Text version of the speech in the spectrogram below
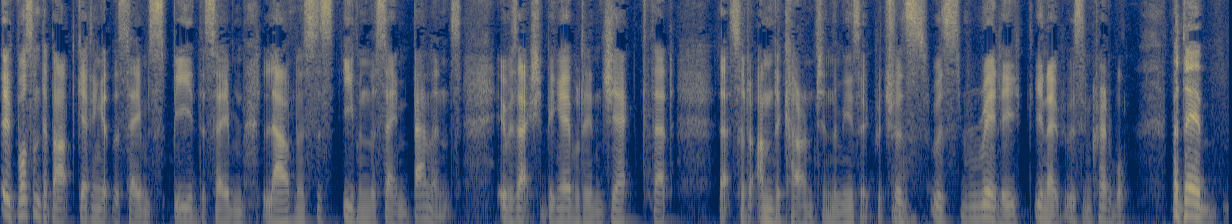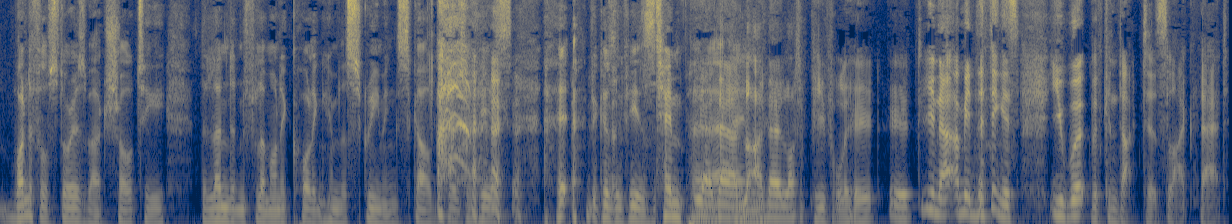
It wasn't about getting at the same speed, the same loudness, even the same balance. It was actually being able to inject that that sort of undercurrent in the music, which was was really, you know, it was incredible. But there are wonderful stories about Solti, the London Philharmonic calling him the Screaming Skull because of his, because of his temper. Yeah, no, I know a lot of people who, who, you know, I mean, the thing is, you work with conductors like that.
